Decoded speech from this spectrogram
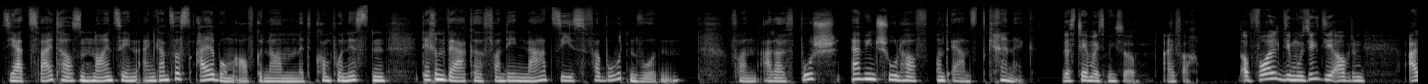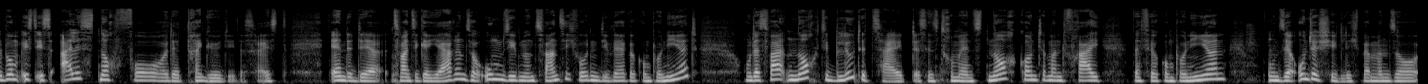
Sie hat 2019 ein ganzes Album aufgenommen mit Komponisten, deren Werke von den Nazis verboten wurden. Von Adolf Busch, Erwin Schulhoff und Ernst Krenneck. Das Thema ist nicht so einfach. Obwohl die Musik, die auf dem Album ist, ist alles noch vor der Tragödie. Das heißt, Ende der 20er Jahre, so um 27 wurden die Werke komponiert. Und das war noch die Blütezeit des Instruments. Noch konnte man frei dafür komponieren und sehr unterschiedlich, wenn man so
